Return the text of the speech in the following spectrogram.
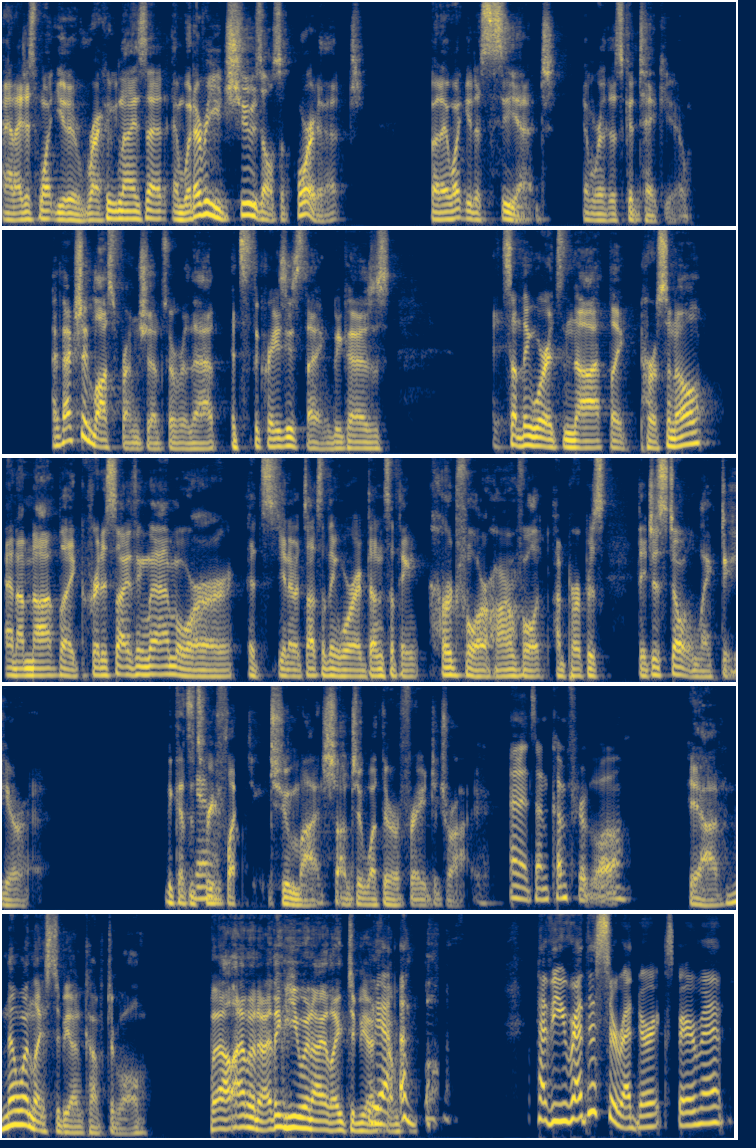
And I just want you to recognize that And whatever you choose, I'll support it. But I want you to see it and where this could take you. I've actually lost friendships over that. It's the craziest thing because it's something where it's not like personal and I'm not like criticizing them or it's, you know, it's not something where I've done something hurtful or harmful on purpose. They just don't like to hear it because it's yeah. reflecting too much onto what they're afraid to try. And it's uncomfortable. Yeah. No one likes to be uncomfortable. Well, I don't know. I think you and I like to be uncomfortable. Yeah. Have you read the surrender experiment?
